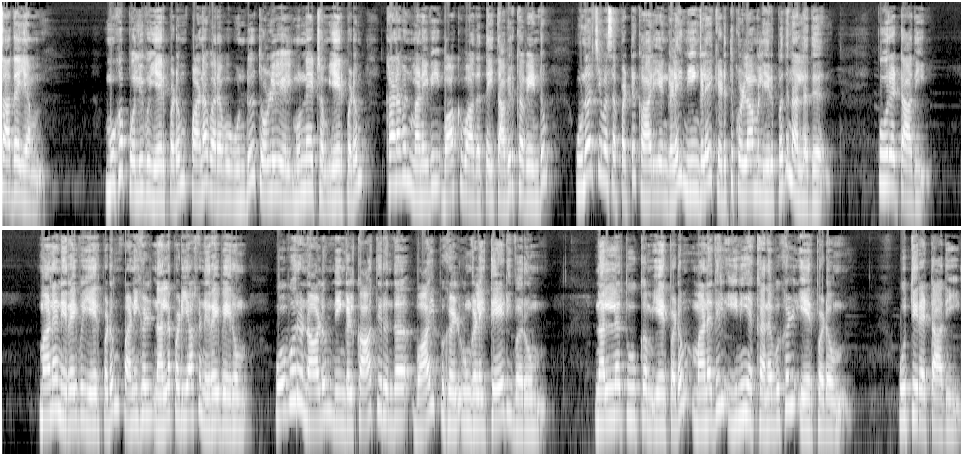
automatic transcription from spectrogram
சதயம். முகப்பொலிவு ஏற்படும். பணவரவு உண்டு. தொழிலில் முன்னேற்றம் ஏற்படும். கணவன் மனைவி வாக்குவாதத்தை தவிர்க்க வேண்டும். உணர்ச்சி வசப்பட்டு காரியங்களை நீங்களே கெடுத்துக்கொள்ளாமல் இருப்பது நல்லது. பூரட்டாதி. மன நிறைவு ஏற்படும் பணிகள் நல்லபடியாக நிறைவேறும். ஒவ்வொரு நாளும் நீங்கள் காத்திருந்த வாய்ப்புகள் உங்களை தேடி வரும். நல்ல தூக்கம் ஏற்படும் மனதில் இனிய கனவுகள் ஏற்படும். உத்திரட்டாதி.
